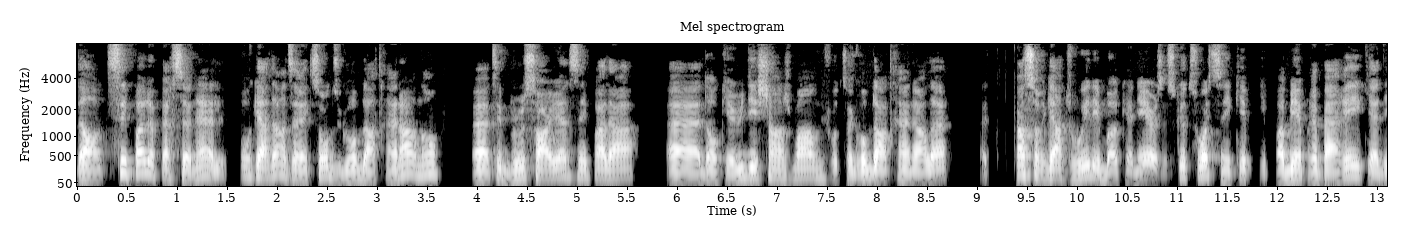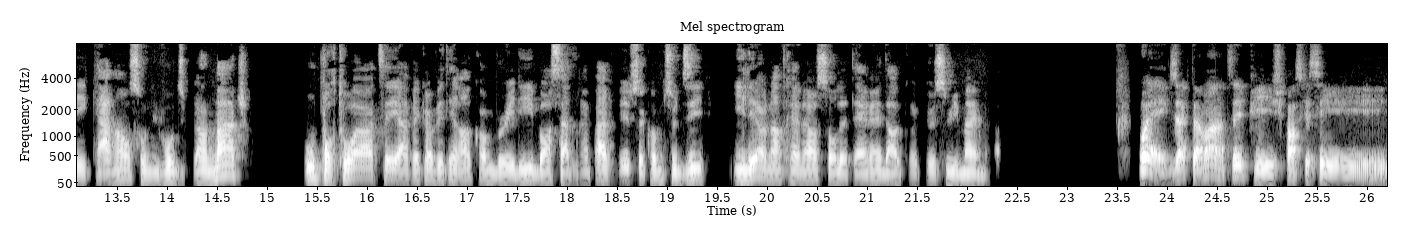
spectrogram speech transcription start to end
Donc, c'est pas le personnel. Il faut regarder en direction du groupe d'entraîneurs, non? Euh, Bruce Arians n'est pas là. Euh, donc, il y a eu des changements au niveau de ce groupe d'entraîneurs-là. Quand tu regardes jouer les Buccaneers, est-ce que tu vois que c'est une équipe qui n'est pas bien préparée, qui a des carences au niveau du plan de match? Ou pour toi, avec un vétéran comme Brady, bon, ça ne devrait pas arriver, parce que comme tu dis, il est un entraîneur sur le terrain dans le caucus lui-même. Oui, exactement. Puis je pense que c'est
